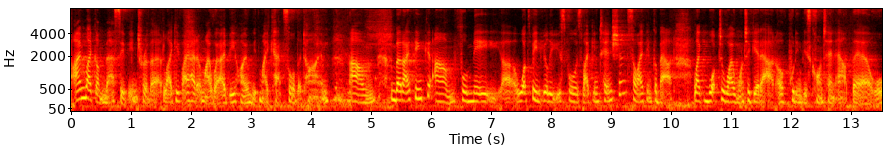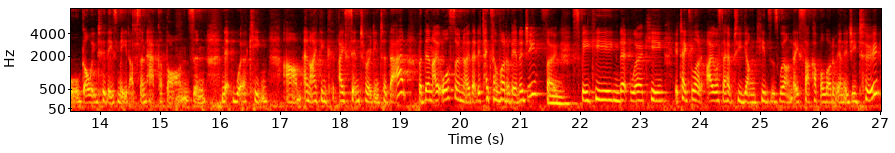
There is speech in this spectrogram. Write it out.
I'm like a massive introvert. Like if I had it my way, I'd be home with my cats all the time. Um, but I think um, for me, uh, what's been really useful is like intention. So I think about like what do I want to get out of putting this content out there or going to these meetups and hackathons and networking. Um, and I think I center it into that. But then I also know that it takes a lot of energy. So mm. speaking, networking, it takes a lot. Of, I also have two young kids as well, and they suck up a lot of energy too.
